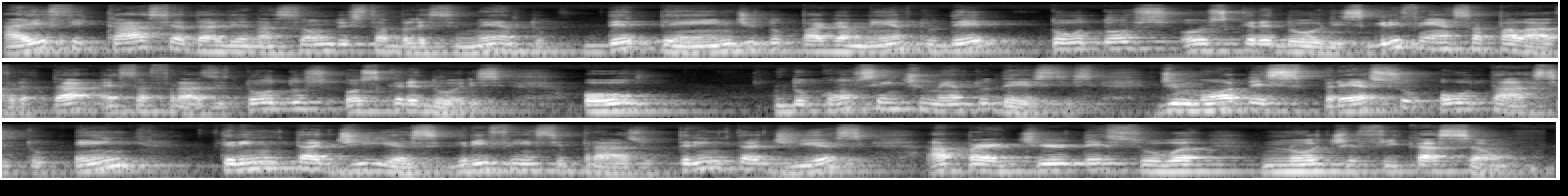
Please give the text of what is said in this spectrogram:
a eficácia da alienação do estabelecimento depende do pagamento de todos os credores. Grifem essa palavra, tá? Essa frase, todos os credores, ou do consentimento destes, de modo expresso ou tácito, em 30 dias, grifem esse prazo, 30 dias a partir de sua notificação.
